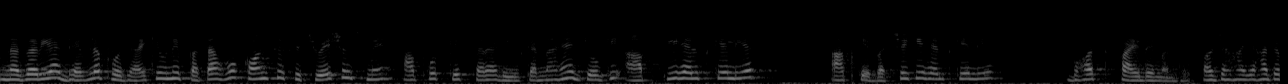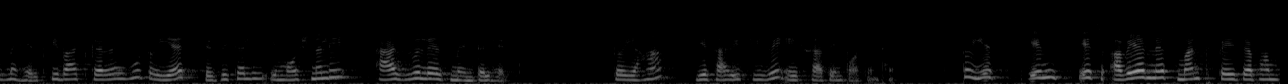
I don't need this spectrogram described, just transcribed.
नज़रिया डेवलप हो जाए कि उन्हें पता हो कौन से सिचुएशंस में आपको किस तरह डील करना है, जो कि आपकी हेल्थ के लिए, आपके बच्चे की हेल्थ के लिए। बहुत फ़ायदेमंद हो। और जहाँ यहाँ जब मैं हेल्थ की बात कर रही हूँ तो yes physically emotionally as well as mental health तो यहाँ ये सारी चीज़ें एक साथ इंपॉर्टेंट हैं। तो ये, इन, इस अवेयरनेस मंथ पे जब हम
